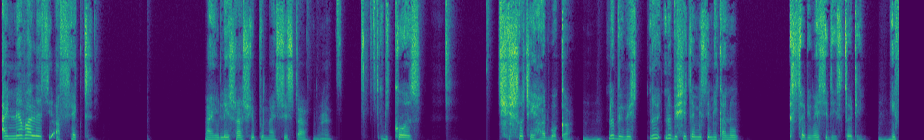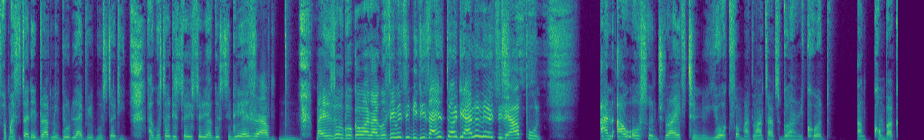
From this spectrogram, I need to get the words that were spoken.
I never let it affect my relationship with my sister Right. because she's such a hard worker. Mm-hmm. No be no, no be she tell me say make I no study when she dey study. Mhm. In fact, my sister they drive me go library go study. I go study, study, study. I go still go exam. Mm. My results go come out. I go say wetin be this. I study. I don't know wetin dey happen. And I'll also drive to New York from Atlanta to go and record and come back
